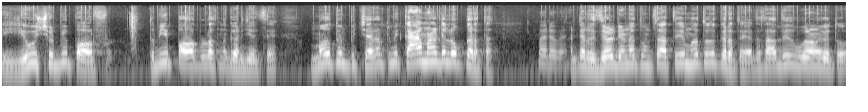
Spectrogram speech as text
यू शुड बी पॉवरफुल तुम्ही पॉवरफुल असणं गरजेचं आहे. मग तुम्ही पिक्चर तुम्ही काय म्हणाल ते लोक करतात. बरोबर. आणि त्या रिझल्ट देणं तुमचं अतिशय महत्त्वाचं करतं आहे. आता साधे उदाहरण घेतो.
